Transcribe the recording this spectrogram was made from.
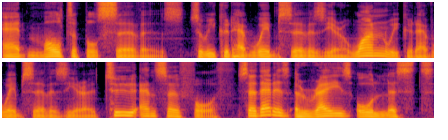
add multiple servers. So we could have web server 01, we could have web server 02, and so forth. So that is arrays or lists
